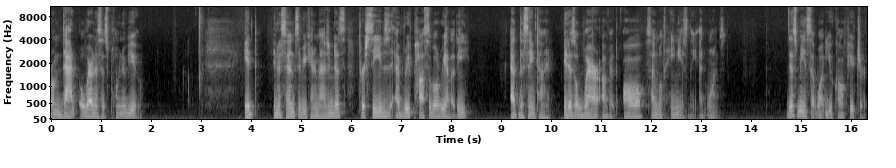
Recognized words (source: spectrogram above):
from that awareness's point of view, it, in a sense, if you can imagine this, perceives every possible reality at the same time. It is aware of it all simultaneously at once. This means that what you call future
